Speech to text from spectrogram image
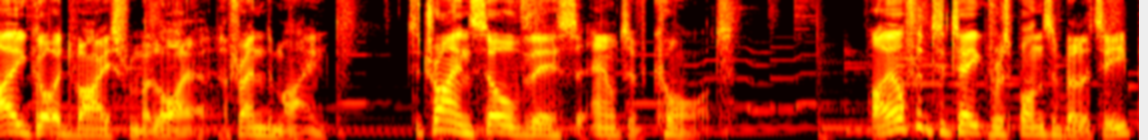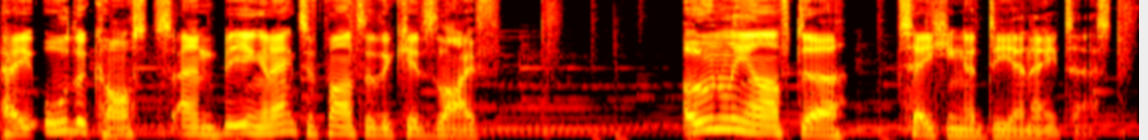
I got advice from a lawyer, a friend of mine, to try and solve this out of court. I offered to take responsibility, pay all the costs, and being an active part of the kid's life only after taking a DNA test.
